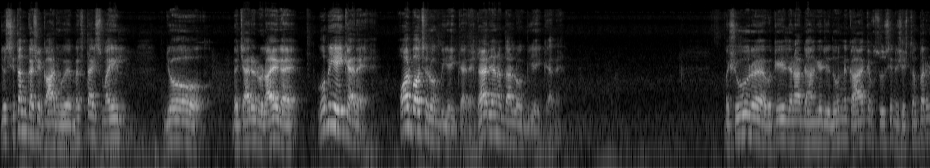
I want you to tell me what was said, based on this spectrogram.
جو ستم کا شکار ہوئے مفتہ اسماعیل جو بیچارے رلائے گئے، وہ بھی یہی کہہ رہے ہیں۔ اور بہت سے لوگ بھی یہی کہہ رہے ہیں۔ غیر جانبدار لوگ بھی یہی کہہ رہے ہیں۔ مشہور وکیل جناب جہانگیر جدون نے کہا کہ خصوصی نشستوں پر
